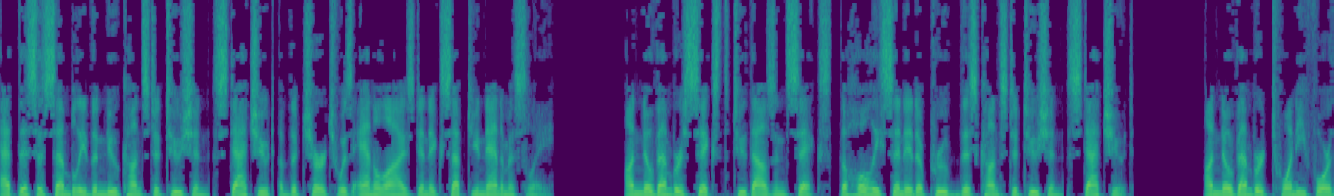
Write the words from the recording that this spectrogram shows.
At this assembly the new constitution statute of the Church was analyzed and accepted unanimously. On November 6, 2006, the Holy Synod approved this constitution statute. On November 24,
